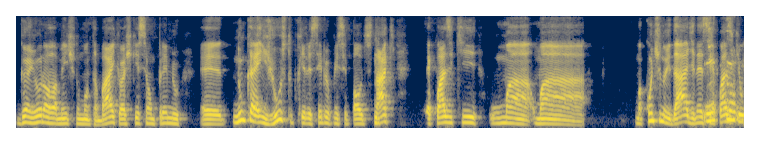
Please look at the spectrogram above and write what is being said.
ganhou novamente no mountain bike. Eu acho que esse é um prêmio é, nunca é injusto, porque ele é sempre o principal destaque. É quase que uma, uma, uma continuidade, né? Assim, é quase que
